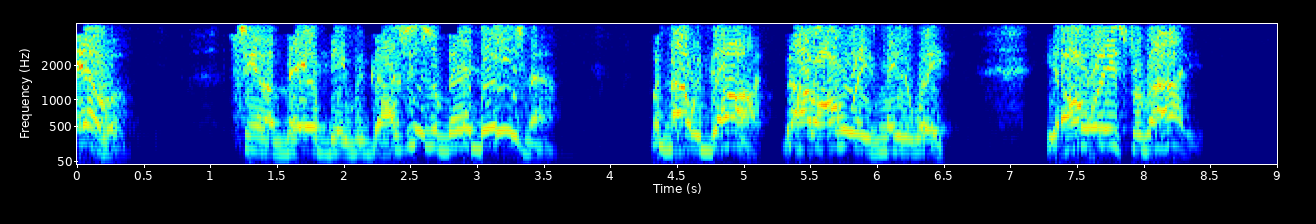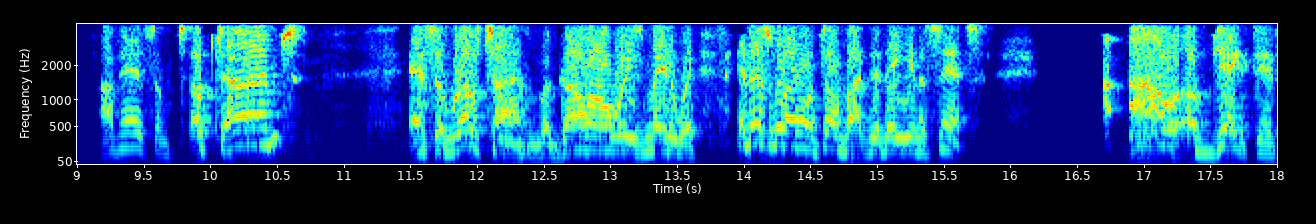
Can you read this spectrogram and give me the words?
ever seen a bad day with God. Seen some bad days now, but not with God. God always made a way. He always provided. I've had some tough times and some rough times, but God always made a way. And that's what I want to talk about today in a sense. Our objective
